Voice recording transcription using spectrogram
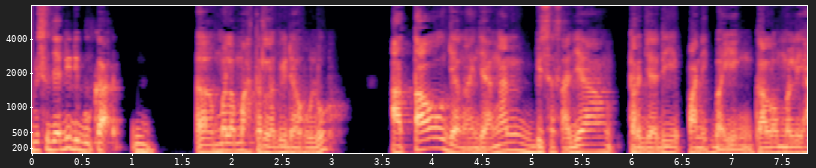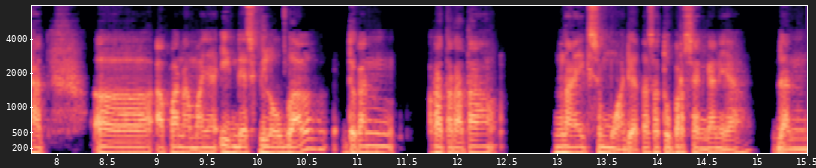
bisa jadi dibuka uh, melemah terlebih dahulu, atau jangan-jangan bisa saja terjadi panic buying. Kalau melihat uh, apa namanya indeks global itu kan rata-rata naik semua di atas satu persen kan ya? Dan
